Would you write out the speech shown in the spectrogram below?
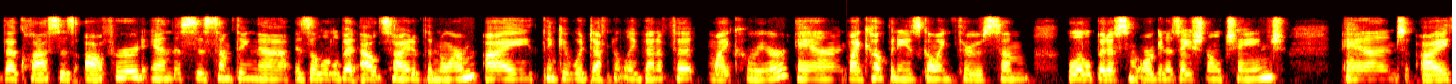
the classes offered, and this is something that is a little bit outside of the norm. I think it would definitely benefit my career, and my company is going through some a little bit of some organizational change, and I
